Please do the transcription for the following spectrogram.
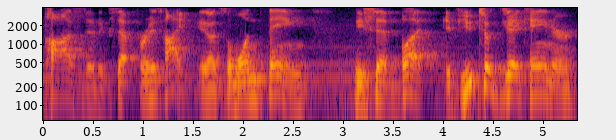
positive, except for his height. You know, it's the one thing he said. But if you took Jake Haener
